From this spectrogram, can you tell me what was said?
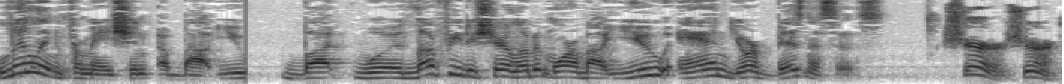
little information about you, but would love for you to share a little bit more about you and your businesses. Sure, sure.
